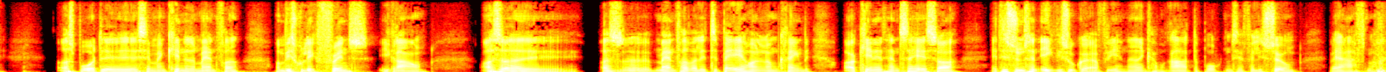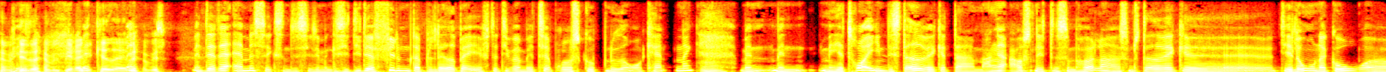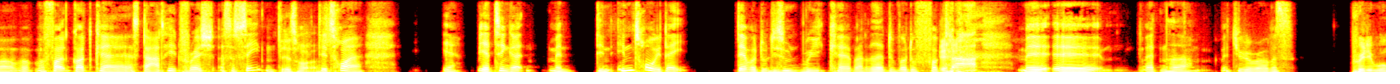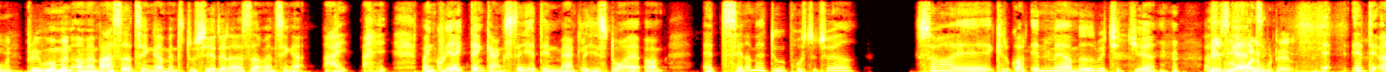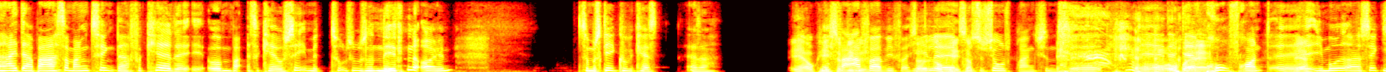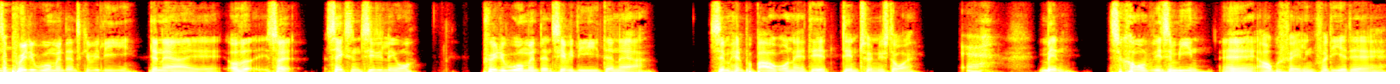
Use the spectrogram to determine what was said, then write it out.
og spurgte øh, simpelthen Kenneth og Manfred, om vi skulle lægge Friends i graven. Og så, øh, og så Manfred var lidt tilbageholdende omkring det, og Kenneth han sagde så, at det synes han ikke, vi skulle gøre, fordi han havde en kammerat, der brugte den til at falde i søvn hver aften, og han vidste, at han ville blive rigtig ked af det. Hvis... Men det der er med Sex and the City, man kan sige, de der film, der blev lavet bagefter, de var med til at prøve at skubbe den ud over kanten. Ikke? Mm. Men, men, men jeg tror egentlig stadigvæk, at der er mange afsnit, som holder, og som stadigvæk øh, dialogen er god, og hvor, hvor folk godt kan starte helt fresh, og så se den. Det tror jeg. Det tror jeg. Ja, jeg tænker, men din intro i dag, der hvor du ligesom recap, eller hvad, hvor du forklarer ja. med, øh, hvad den hedder, med Julia Roberts. Pretty Woman. Pretty Woman, og man bare sidder og tænker, mens du siger det der, sidder man og tænker, ej, ej, hvordan kunne jeg ikke dengang se, at det er en mærkelig historie om, at selvom at du er prostitueret, så øh, kan du godt ende med at møde Richard Gere. Og Hvilken så rollemodel? Ja, ja, det, nej, der er bare så mange ting, der er forkerte. Åbenbart, altså kan jeg jo se med 2019-øjne. Så måske kunne vi kaste, altså, Ja, okay, med så far vi, for, at vi får så, hele okay, så, prostitutionsbranchens øh, øh, den der pro-front øh, Ja. imod os. Ikke? så Pretty Woman, den skal vi lige... Den er... Øh, og, så Sex and City lever. Pretty Woman, den ser vi lige. Den er simpelthen på baggrund af, at det, det er en tynd historie. Ja. Men så kommer vi til min øh, afbefaling, fordi at, øh,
